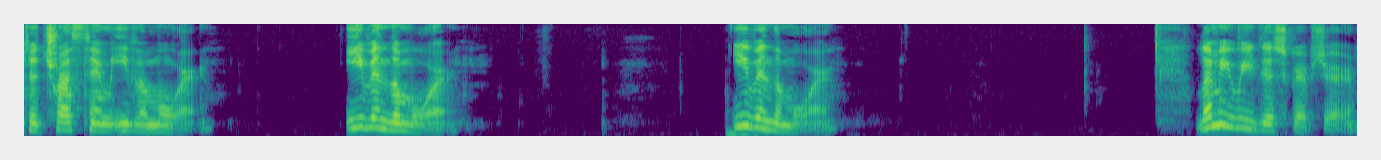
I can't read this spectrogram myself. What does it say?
to trust him even more even the more. Even the more. Let me read this scripture.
